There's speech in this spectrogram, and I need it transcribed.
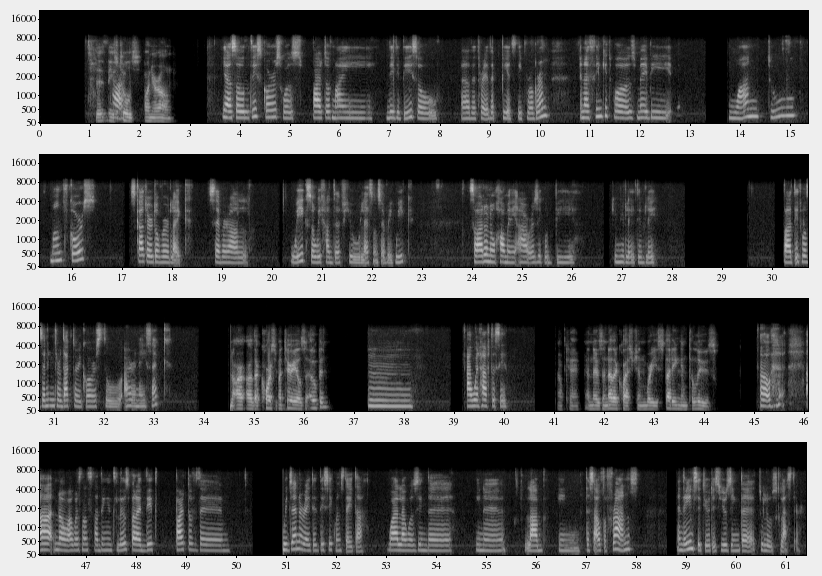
the, these Ah. tools on your own? Yeah, so this course was part of my DTP, so uh, the tra- the PhD program, and I think it was maybe one two month course scattered over like several weeks. So we had a few lessons every week. So I don't know how many hours it would be cumulatively. But it was an introductory course to RNA-seq. Are, are the course materials open? Mm, I will have to see. Okay, and there's another question. Were you studying in Toulouse? Oh, uh, no, I was not studying in Toulouse, but I did part of the. We generated the sequence data while I was in the in a lab in the south of France, and the institute is using the Toulouse cluster.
